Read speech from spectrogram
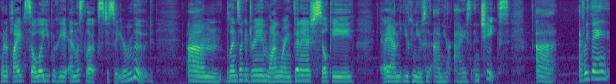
When applied solo you can create endless looks to suit your mood. Um, blends like a dream long wearing finish silky and you can use it on your eyes and cheeks. Uh, everything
